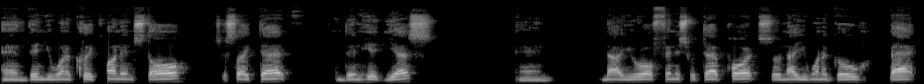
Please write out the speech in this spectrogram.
And then you want to click uninstall just like that and then hit yes. And now you're all finished with that part so now you want to go back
